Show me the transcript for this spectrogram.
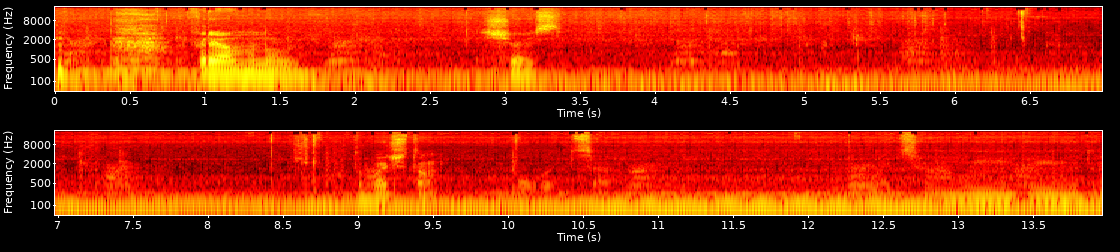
Прям, ну. Щось. То бачите, там вулиця. Вулиця, воно напевно видно.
